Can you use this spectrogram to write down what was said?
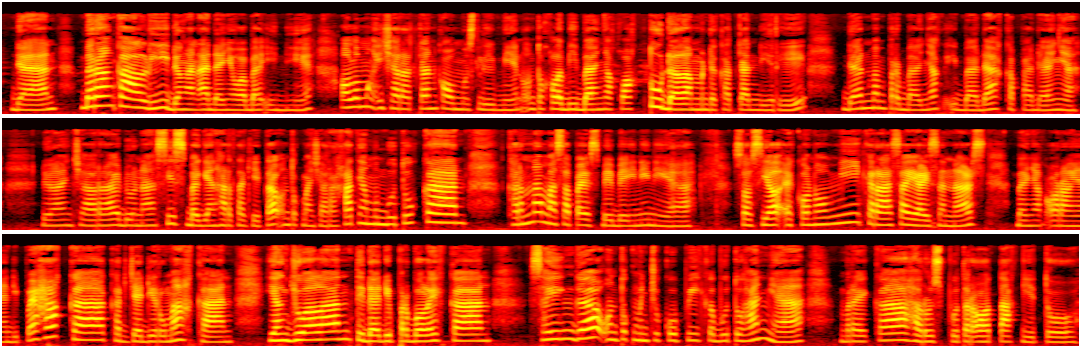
Dan barangkali dengan adanya wabah ini, Allah mengisyaratkan kaum muslimin untuk lebih banyak waktu dalam mendekatkan diri dan memperbanyak ibadah kepadanya dengan cara donasi sebagian harta kita untuk masyarakat yang membutuhkan. Karena masa PSBB ini nih ya, sosial ekonomi kerasa ya listeners, banyak orang yang di PHK, kerja dirumahkan, yang jualan tidak diperbolehkan, sehingga untuk mencukupi kebutuhannya, mereka harus putar otak gitu.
